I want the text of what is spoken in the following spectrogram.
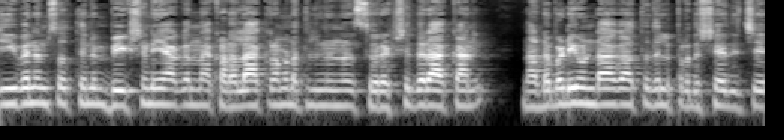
ജീവനും സ്വത്തിനും ഭീഷണിയാകുന്ന കടലാക്രമണത്തിൽ നിന്ന് സുരക്ഷിതരാക്കാൻ നടപടിയുണ്ടാകാത്തതിൽ പ്രതിഷേധിച്ച്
